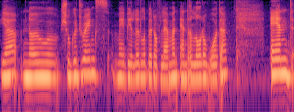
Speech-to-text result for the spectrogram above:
Yeah, no sugar drinks, maybe a little bit of lemon and a lot of water. And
